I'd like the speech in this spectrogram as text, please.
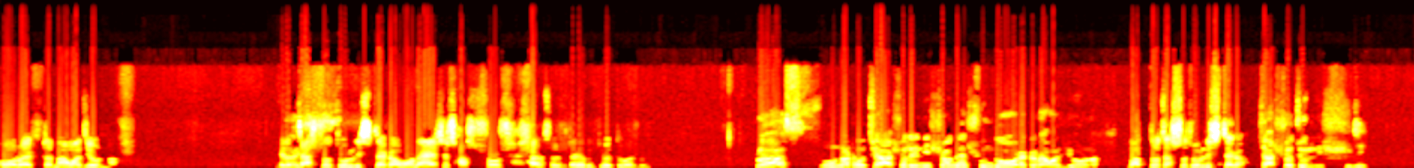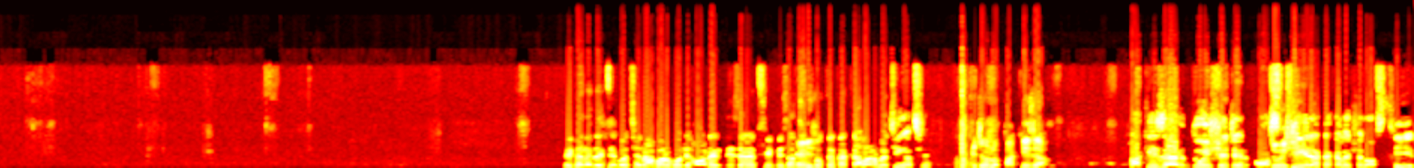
বড় একটা নামাজি ওড়না। এটা. চারশো চল্লিশ টাকা অনায়াসে সাতশো সাড়ে ছশো টাকা বিক্রি করতে পারবেন। প্লাস ওনাটা হচ্ছে আসলে নিঃসন্দেহে সুন্দর একটা নামাজি ওনা মাত্র চারশো চল্লিশ টাকা। চারশো চল্লিশ। জি। এখানে দেখতে পাচ্ছেন আবার বলি হরেক ডিজাইনের থ্রি পিস আছে প্রত্যেকটা কালার ম্যাচিং আছে। এটা হলো পাকিজা। পাকিজার দুই সেটের অস্থির একটা কালেকশন অস্থির।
